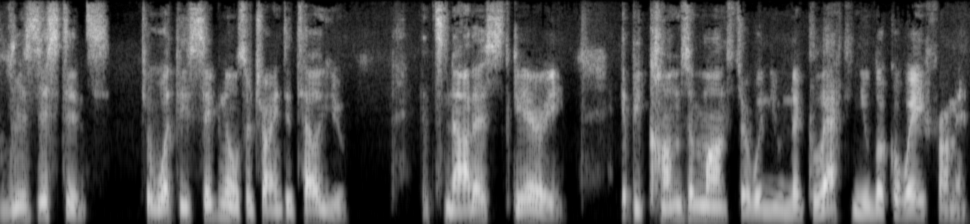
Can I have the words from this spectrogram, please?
resistance to what these signals are trying to tell you. It's not as scary. It becomes a monster when you neglect and you look away from it.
